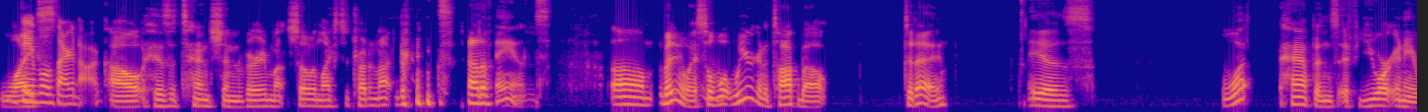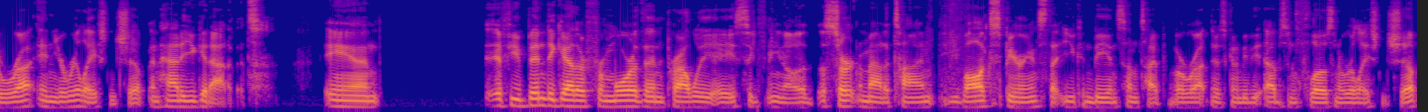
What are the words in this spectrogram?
Gable's our dog. out his attention very much so and likes to try to knock drinks out of hands. Um, but anyway, so what we are going to talk about today is what happens if you are in a rut in your relationship and how do you get out of it? And if you've been together for more than probably a you know a certain amount of time, you've all experienced that you can be in some type of a rut. There's going to be the ebbs and flows in a relationship,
